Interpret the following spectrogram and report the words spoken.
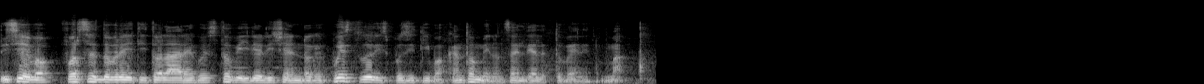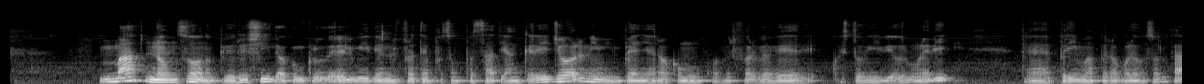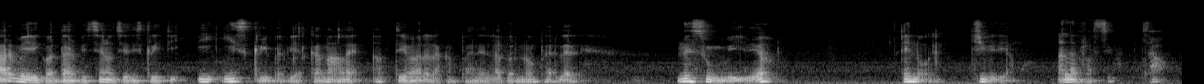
Dicevo, forse dovrei titolare questo video dicendo che questo dispositivo accanto a me non sa il dialetto veneto, ma... Ma non sono più riuscito a concludere il video, nel frattempo sono passati anche dei giorni, mi impegnerò comunque per farvi avere questo video lunedì. Eh, prima però volevo salutarvi, ricordarvi se non siete iscritti di iscrivervi al canale, attivare la campanella per non perdere nessun video. E noi ci vediamo alla prossima. Ciao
